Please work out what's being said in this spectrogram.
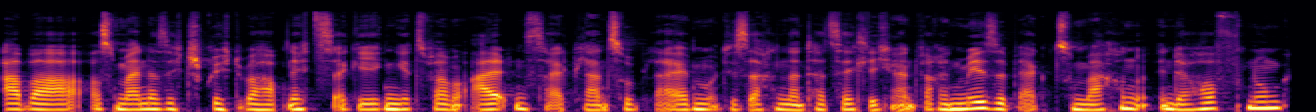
Aber aus meiner Sicht spricht überhaupt nichts dagegen, jetzt beim alten Zeitplan zu bleiben und die Sachen dann tatsächlich einfach in Meseberg zu machen, in der Hoffnung,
